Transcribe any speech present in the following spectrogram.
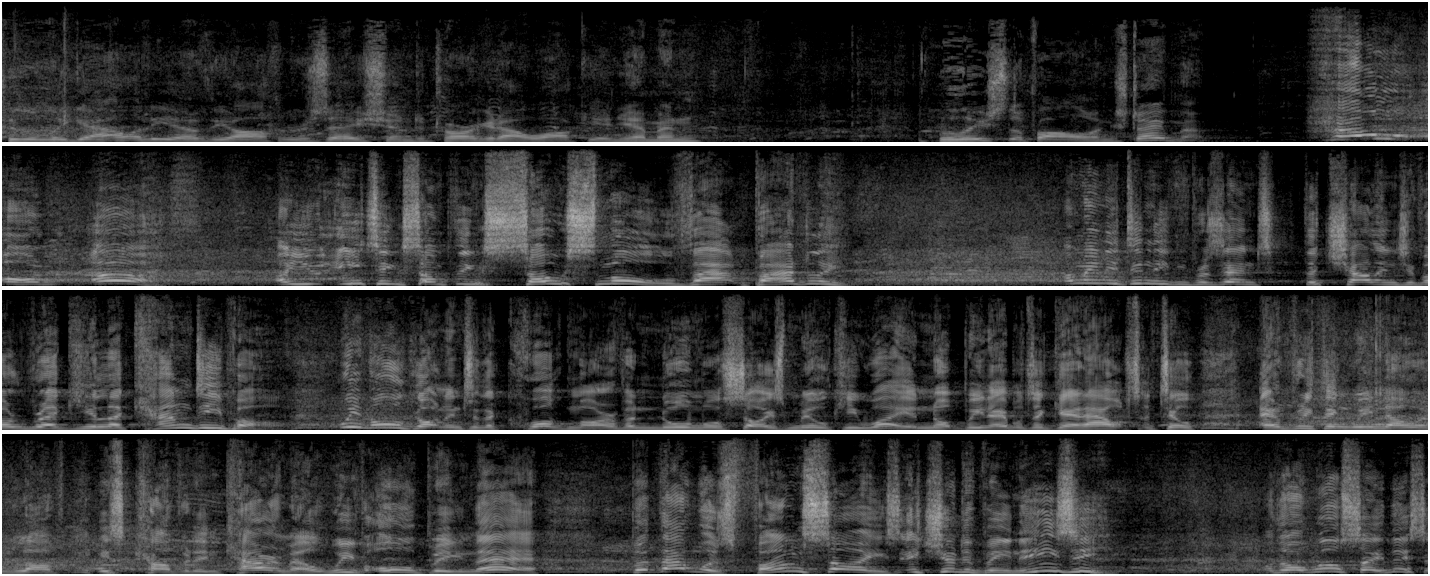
to the legality of the authorization to target al-Awlaki in Yemen, released the following statement. How on earth are you eating something so small that badly? I mean, it didn't even present the challenge of a regular candy bar. We've all gotten into the quagmire of a normal sized Milky Way and not been able to get out until everything we know and love is covered in caramel. We've all been there. But that was fun size. It should have been easy. Although I will say this,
